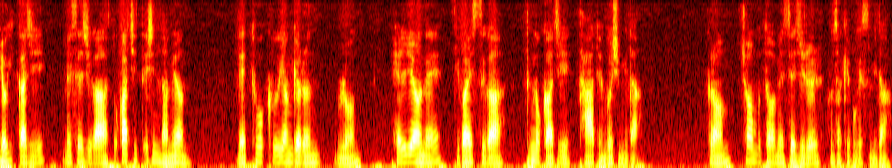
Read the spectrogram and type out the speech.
여기까지 메시지가 똑같이 뜨신다면 네트워크 연결은 물론 펠리언의 디바이스가 등록까지 다 된 것입니다. 그럼 처음부터 메시지를 분석해 보겠습니다.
